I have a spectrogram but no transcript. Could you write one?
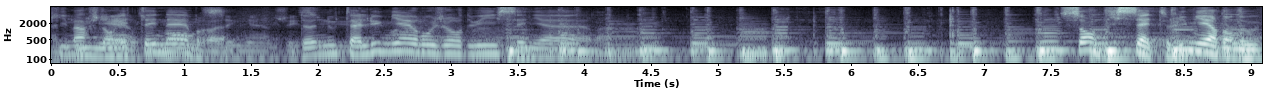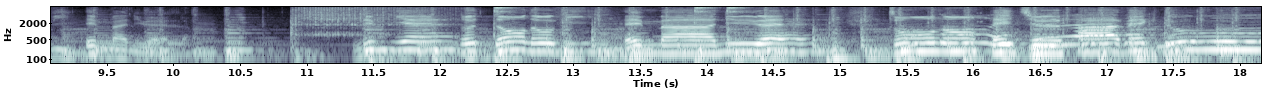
Qui marche dans les ténèbres. Donne-nous ta lumière aujourd'hui, Seigneur. 117, lumière dans nos vies, Emmanuel. Lumière dans nos vies, Emmanuel. Ton nom est Dieu avec nous.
